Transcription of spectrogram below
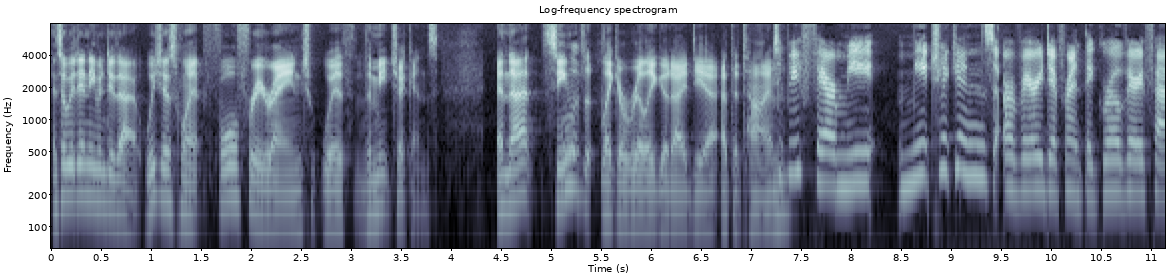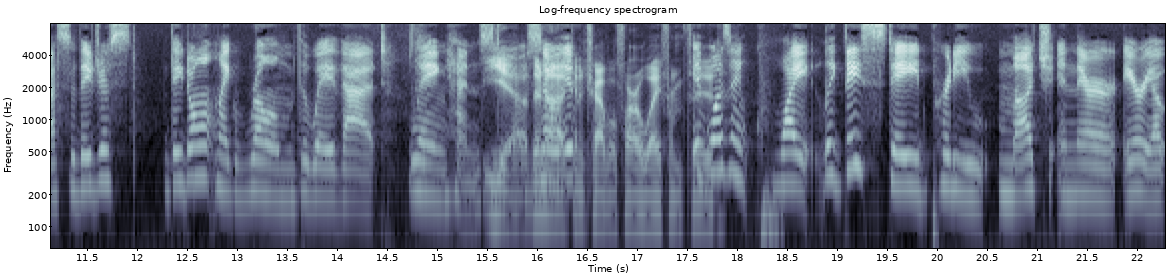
And so we didn't even do that. We just went full free range with the meat chickens, and that seemed like a really good idea at the time. To be fair, meat meat chickens are very different. They grow very fast, so they just they don't like roam the way that laying hens do. yeah, they're So not going to travel far away from food. It wasn't quite like they stayed pretty much in their area.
